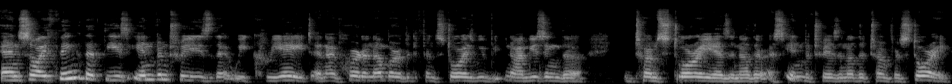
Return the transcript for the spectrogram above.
And so I think that these inventories that we create, and I've heard a number of different stories. We, you know, I'm using the term story as another, as inventory as another term for story.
